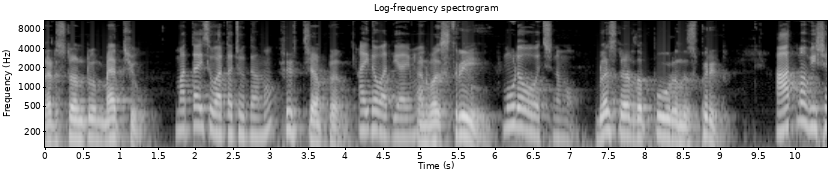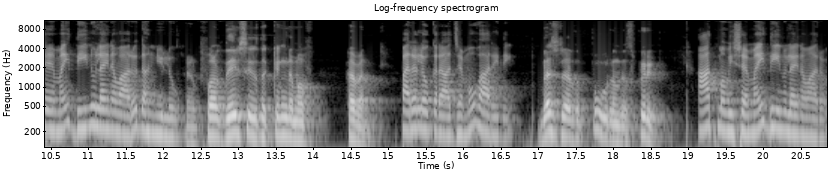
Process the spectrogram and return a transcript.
Let turn to Matthew Mattayi వార్త చూద్దాము. ఫిఫ్త్ చాప్టర్ ఐదవ అధ్యాయం అండ్ వర్స్ 3 మూడవ వచనము. Blessed are the poor in the spirit ఆత్మ విషయమై దీనులైన వారు ధన్యులు. For theirs is the kingdom of heaven పరలోక రాజ్యము వారిది. Blessed are the poor in the spirit ఆత్మ విషయమై దీనులైన వారు.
